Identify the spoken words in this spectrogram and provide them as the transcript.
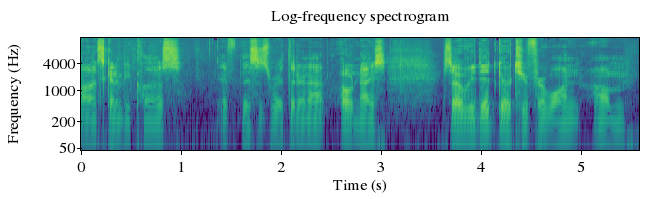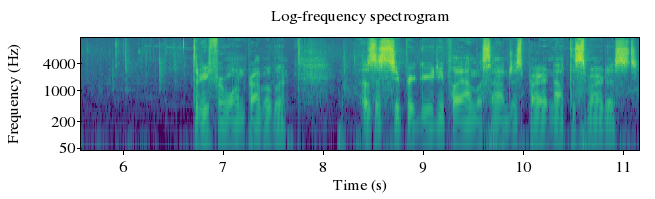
Oh, it's gonna be close. If this is worth it or not. Oh, nice. So we did go two for one. Um, three for one probably. That was a super greedy play on Lissandra's part. Not the smartest.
